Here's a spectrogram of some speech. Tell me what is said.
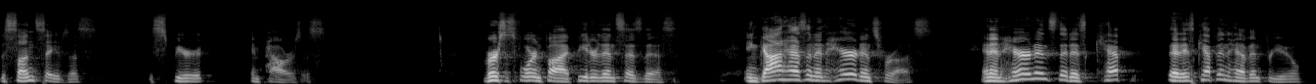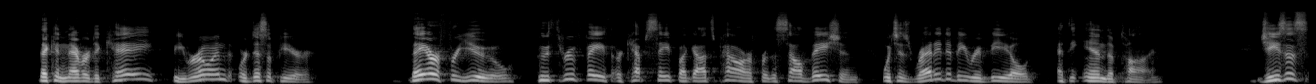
The Son saves us. The Spirit empowers us. Verses 4 and 5, Peter then says this And God has an inheritance for us, an inheritance that is kept, that is kept in heaven for you, that can never decay, be ruined, or disappear. They are for you who through faith are kept safe by God's power for the salvation which is ready to be revealed at the end of time. Jesus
